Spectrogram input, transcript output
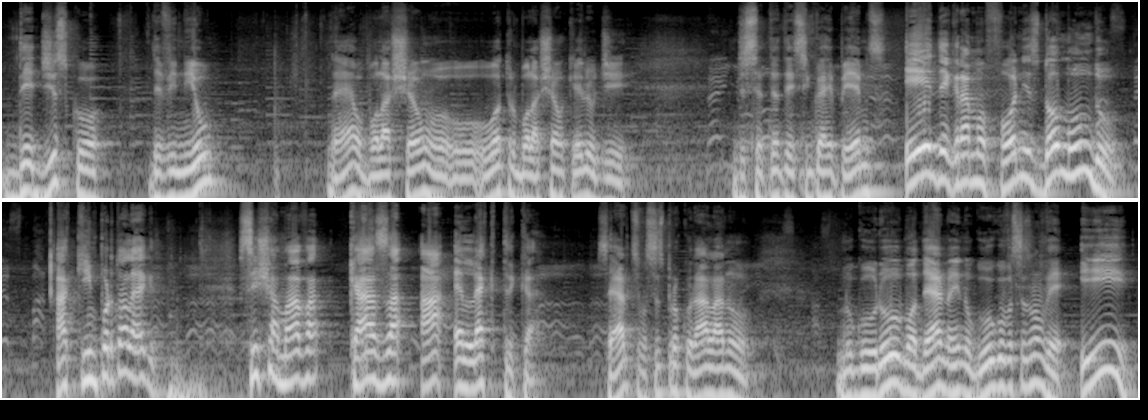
de disco de vinil né? O bolachão, o, o outro bolachão, aquele de, de 75 RPMs, e de gramofones do mundo, aqui em Porto Alegre. Se chamava Casa A Elétrica, certo? Se vocês procurar lá no, no Guru Moderno aí no Google, vocês vão ver. E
